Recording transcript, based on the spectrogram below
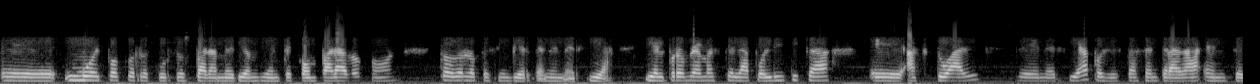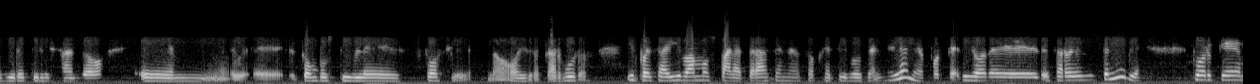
eh, muy pocos recursos para medio ambiente comparado con todo lo que se invierte en energía. Y el problema es que la política eh, actual de energía pues está centrada en seguir utilizando em, eh, combustibles fósiles, ¿no? O hidrocarburos. Y pues ahí vamos para atrás en los objetivos del milenio, porque digo de desarrollo sostenible, porque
